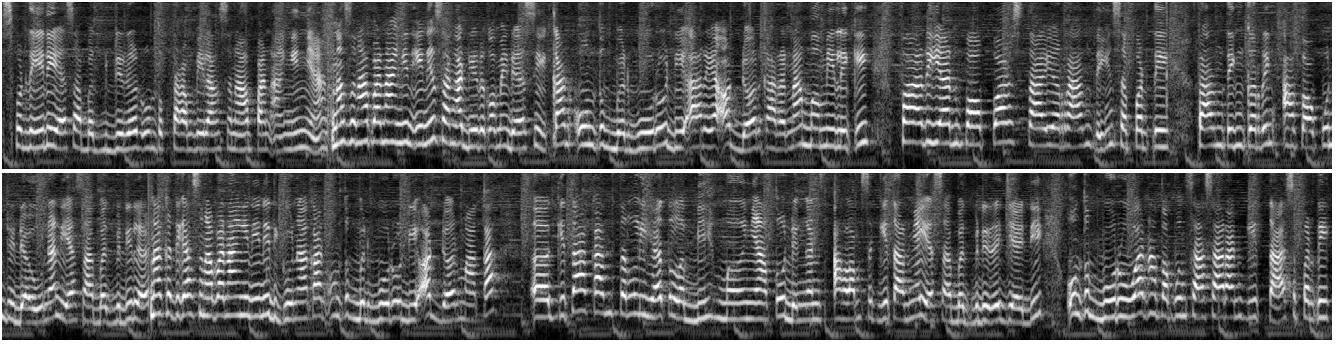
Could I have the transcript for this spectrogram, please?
seperti ini ya sahabat bediler untuk tampilan senapan anginnya. Nah senapan angin ini sangat direkomendasikan untuk berburu di area outdoor karena memiliki varian popor style ranting seperti ranting kering ataupun dedaunan ya sahabat bediler. Nah ketika senapan angin ini digunakan untuk berburu di outdoor maka uh, kita akan terlihat lebih menyatu dengan alam sekitarnya ya sahabat bediler jadi untuk buruan ataupun sasaran kita seperti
